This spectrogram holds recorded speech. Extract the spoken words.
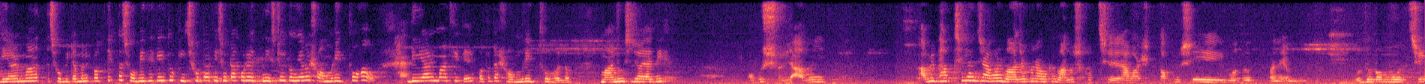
ডিয়ার মা ছবিটা মানে প্রত্যেকটা ছবি থেকেই তো কিছুটা কিছুটা করে নিশ্চয়ই তুমি আরও সমৃদ্ধ হও। হ্যাঁ। ডিয়ার মা থেকে কতটা সমৃদ্ধ হলো? মানুষ জয়াদি। অবশ্যই আমি আমি ভাবছিলাম যে আমার মা যখন আমাকে মানুষ করছিলেন আমার তখন সেই বোধ মানে বোধগম্য হচ্ছিল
